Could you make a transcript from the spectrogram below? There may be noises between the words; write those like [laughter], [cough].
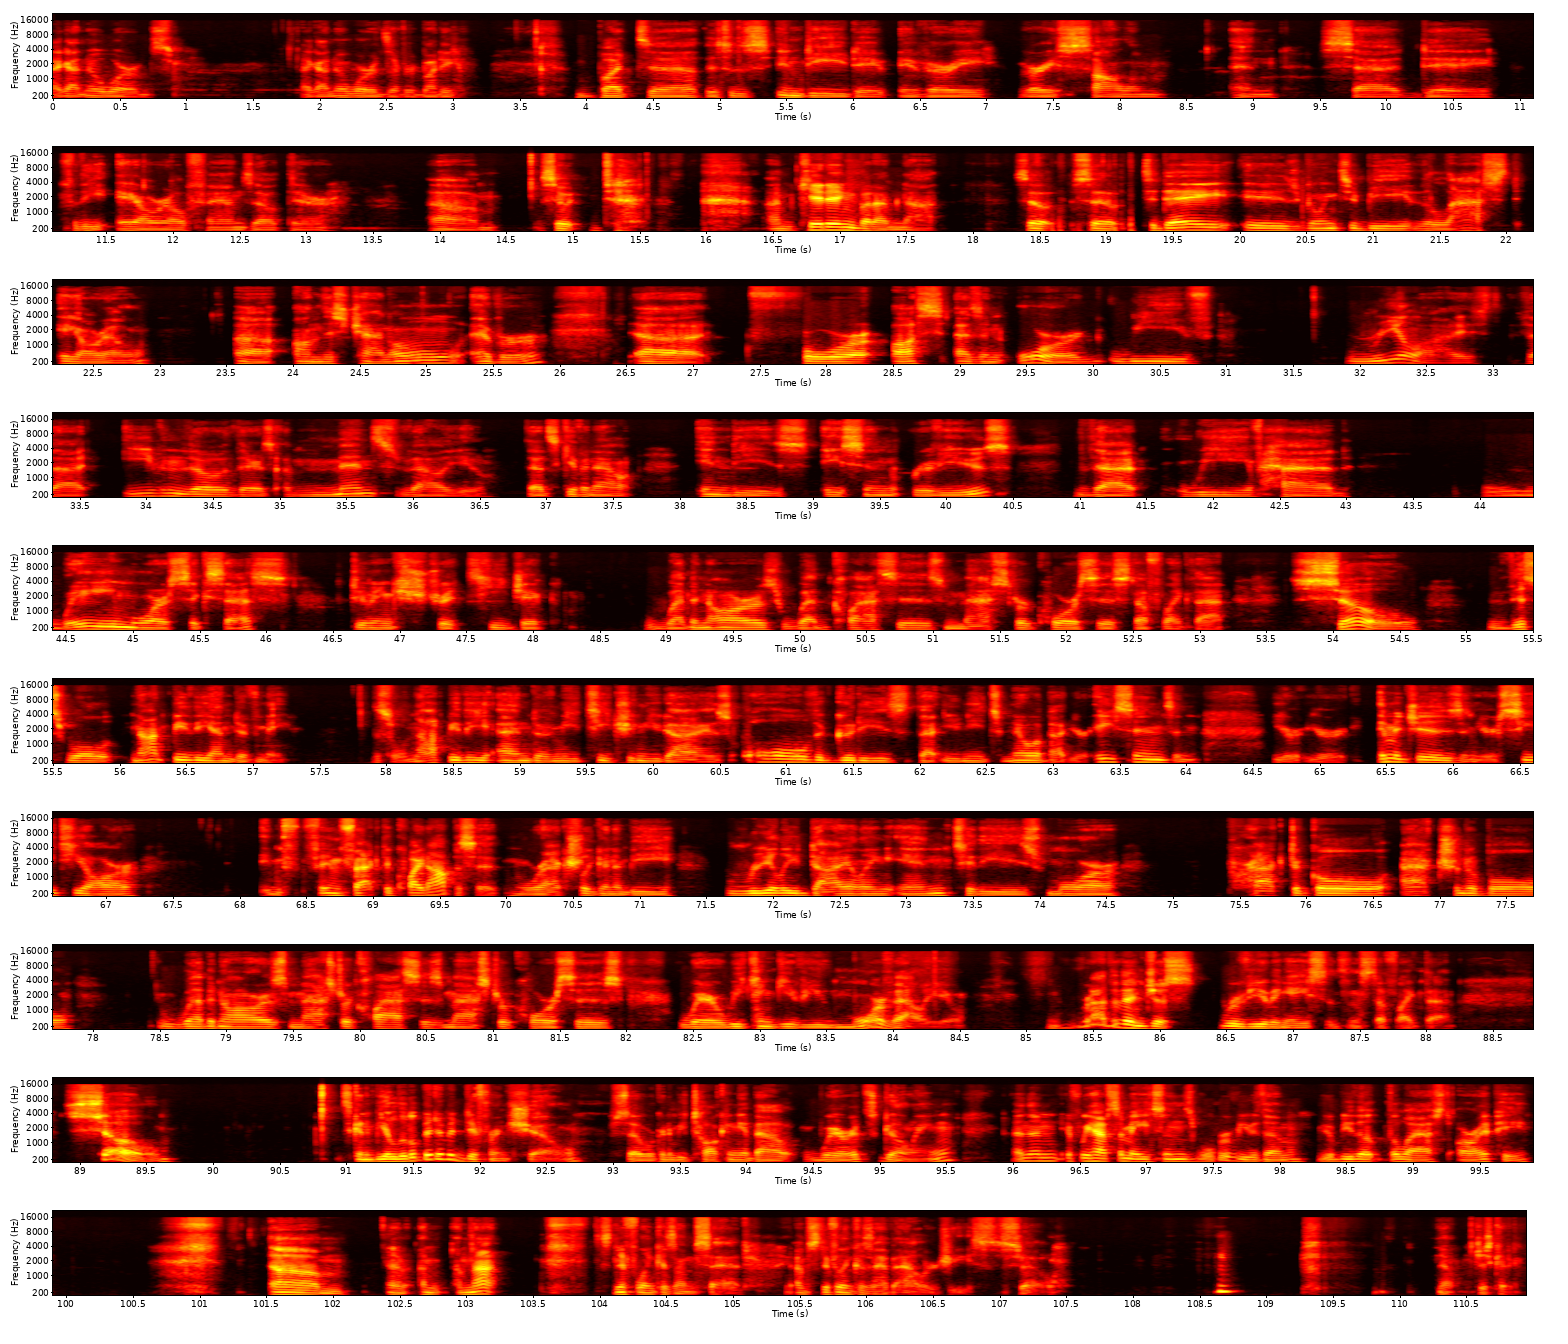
I got no words. I got no words, everybody. But uh, this is indeed a, a very, very solemn and sad day for the ARL fans out there. Um, so [laughs] I'm kidding, but I'm not. So so today is going to be the last ARL uh, on this channel ever. Uh, for us as an org, we've realized that even though there's immense value that's given out in these ASIN reviews, that we've had way more success doing strategic webinars, web classes, master courses, stuff like that. So, this will not be the end of me. This will not be the end of me teaching you guys all the goodies that you need to know about your ASINs and your your images and your CTR. In, in fact, the quite opposite. We're actually going to be really dialing into these more practical, actionable webinars, master classes, master courses, where we can give you more value rather than just reviewing ASINs and stuff like that. So it's going to be a little bit of a different show. So we're going to be talking about where it's going. And then if we have some ASINs, we'll review them. You'll be the, the last RIP. Um, I'm, I'm not sniffling because I'm sad. I'm sniffling because I have allergies. So, no, just kidding.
